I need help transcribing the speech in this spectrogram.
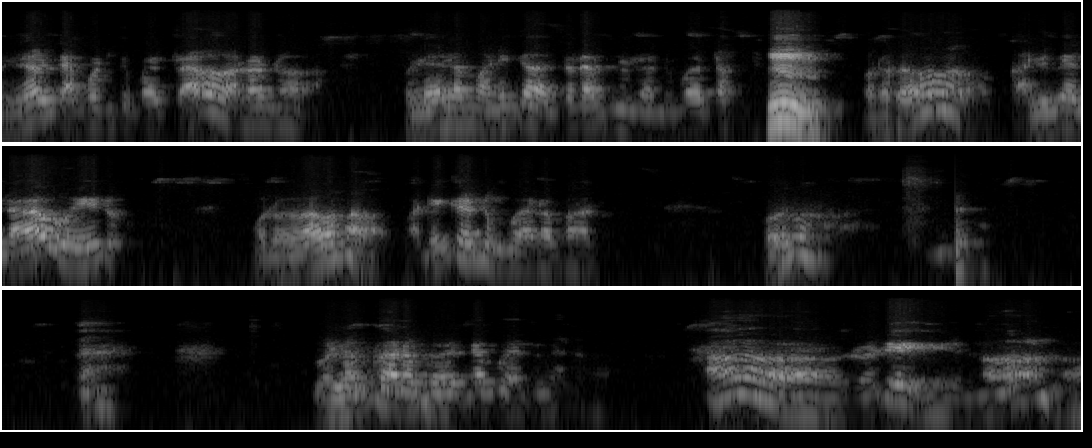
ரிசல்ட் அப்படி பார்த்தா வரணும். പിള്ളേരെല്ലാം പണിക്ക് അത്ര രണ്ടു പേട്ടോ ഉടക കഴിവേണ്ടാ വീടും ഉടക പണിക്കെട്ടും വേറെ പാടും വെള്ളക്കാരൻ പേരുടെ പേര് ആ റെഡി നോ നോ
